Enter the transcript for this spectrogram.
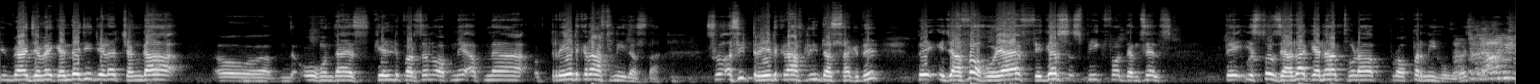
ਕਿ ਮੈਂ ਜਿਵੇਂ ਕਹਿੰਦੇ ਜੀ ਜਿਹੜਾ ਚੰਗਾ ਉਹ ਹੁੰਦਾ ਹੈ ਸਕਿਲਡ ਪਰਸਨ ਉਹ ਆਪਣੇ ਆਪਣਾ ਟ੍ਰੇਡ ਕਰਾਫਟ ਨਹੀਂ ਦੱਸਦਾ। ਸੋ ਅਸੀਂ ਟ੍ਰੇਡ ਕਰਾਫਟ ਨਹੀਂ ਦੱਸ ਸਕਦੇ ਤੇ ਇਜਾਫਾ ਹੋਇਆ ਹੈ ਫਿਗਰਸ ਸਪੀਕ ਫॉर ਥੈਮਸੈਲਵਸ ਤੇ ਇਸ ਤੋਂ ਜ਼ਿਆਦਾ ਕਹਿਣਾ ਥੋੜਾ ਪ੍ਰੋਪਰ ਨਹੀਂ ਹੋਊਗਾ। ਜੀ ਪੰਜਾਬ ਵਿੱਚ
